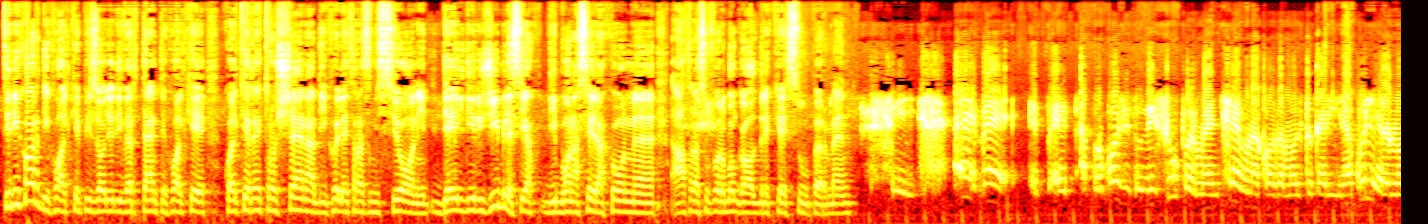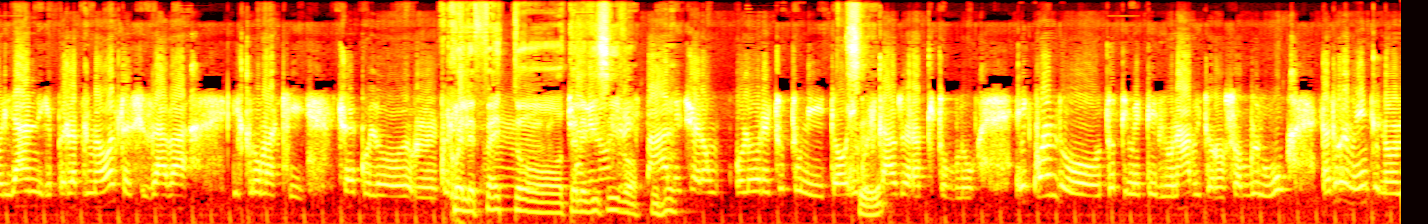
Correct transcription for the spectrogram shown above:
ti ricordi qualche episodio divertente, qualche, qualche retroscena di quelle trasmissioni del dirigibile sia di Buonasera con eh, Atra su Forobo Goldrick e Superman? Sì, eh beh, eh, eh, a proposito di Superman c'è una cosa molto carina, quelli erano gli anni che per la prima volta si usava il chroma key, cioè quello... mm, quello- Quell'effetto mm, televisivo. alle spalle Mhm. c'era un colore tutto unito, in Sì. quel caso era tutto blu e quando tu ti mettevi un abito, non so, blu, naturalmente non,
